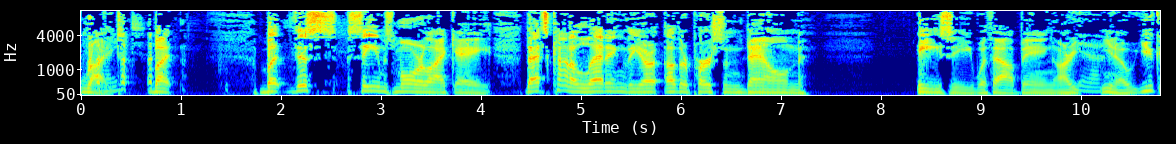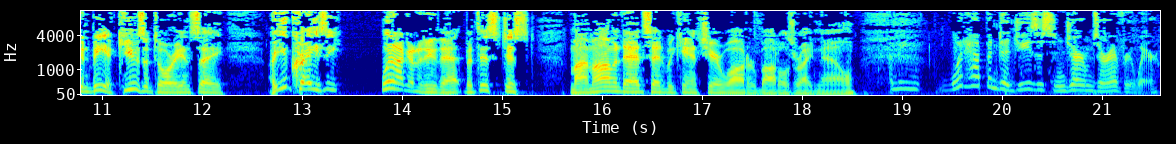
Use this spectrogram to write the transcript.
Right. but but this seems more like a that's kind of letting the other person down easy without being are Yeah. you know, you can be accusatory and say, "Are you crazy? We're not going to do that." But this just my mom and dad said we can't share water bottles right now. I mean, what happened to Jesus and germs are everywhere?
